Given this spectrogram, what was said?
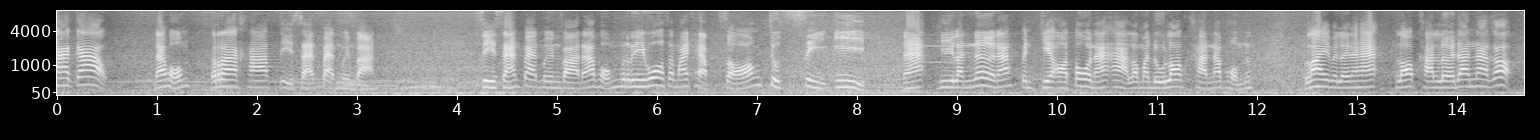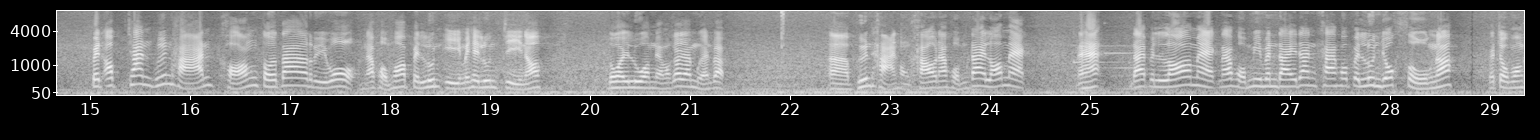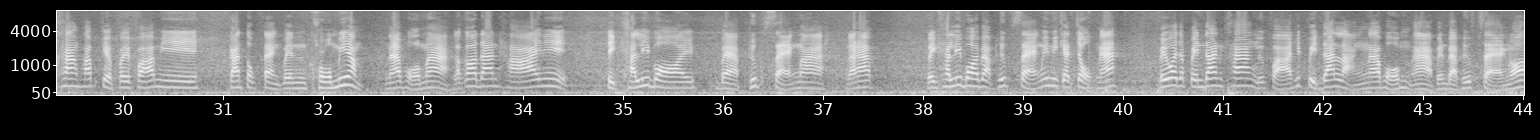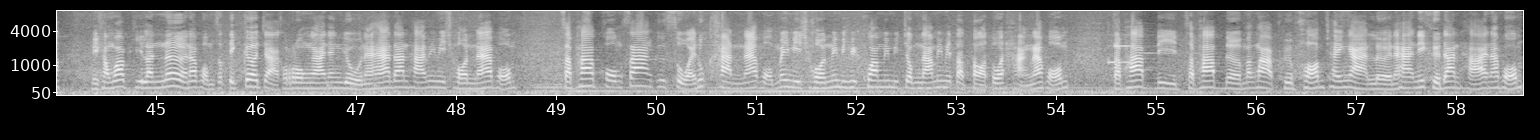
59 นะผม ราคา 480,000 บาท 480,000 บาทนะครับผม r e v o Smart Cap 2.4e นะฮะ P Runner นะ เป็นเกียร์ออโต้นะ อะ เรามาดูรอบคันนะผม ไล่ไปเลยนะฮะ รอบคันเลยด้านหน้าก็ เป็นออปชั่นพื้นฐานของ Toyota r e v o นะผมเพราะเป็นรุ่น E ไม่ใช่รุ่น G เนาะโดยรวมเนี่ยมันก็จะเหมือนแบบพื้นฐานของเขานะผมได้ล้อแม็กนะฮะได้เป็นล้อแม็กนะผมมีบันไดด้านข้างเพราะเป็นรุ่นยกสูงเนาะกระจกมองข้างพับเก็บไฟฟ้ามีการตกแต่งเป็นโครเมียมนะผมอะแล้วก็ด้านท้ายนี่ติดคาลิบอยแบบทึบแสงมานะครับเป็นคาลิบอยแบบทึบแสงไม่มีกระจกนะ ไม่ว่าจะเป็นด้านข้างหรือฝาที่ปิดด้านหลังนะผมอ่าเป็นแบบทึบแสงเนาะมีคำว่า p ี r u n n e r นะผมสติกเกอร์จากโรงงานยังอยู่นะฮะด้านท้ายไม่มีชนนะครับผมสภาพโครงสร้างคือสวยทุกคันนะผมไม่มีชนไม่มีพลิกคว่ำไม่มีจมน้ำไม่มีตัดต่อตัวถังนะผม สภาพดีสภาพเดิมมากๆ คือพร้อมใช้งานเลยนะฮะนี่คือด้านท้ายนะผม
